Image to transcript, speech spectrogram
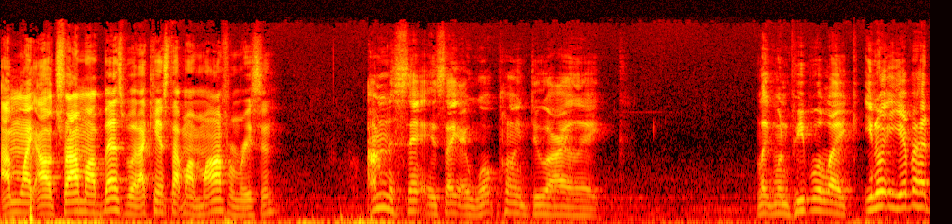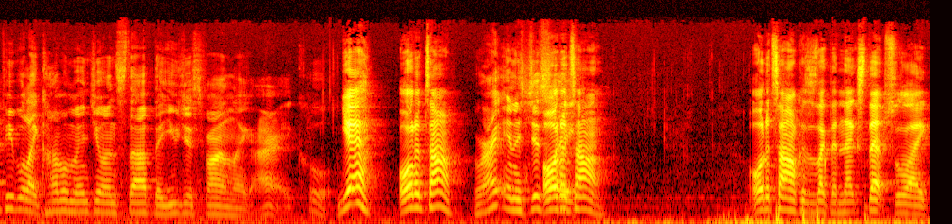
I'm like, I'll try my best, but I can't stop my mind from racing. I'm the same. It's like, at what point do I like, like when people like, you know, you ever had people like compliment you on stuff that you just find like, all right, cool, Yeah, all the time, right? And it's just all like, the time, all the time, because it's like the next step. So like,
